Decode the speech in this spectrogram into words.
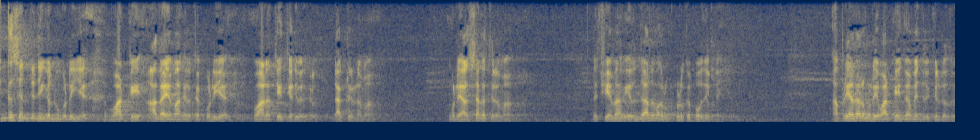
எங்கு சென்று நீங்கள் உங்களுடைய வாழ்க்கை ஆதாயமாக இருக்கக்கூடிய வானத்தை தேடுவீர்கள்? டாக்டர்களிடமா உங்களுடைய அரசாங்கத்திடமா நிச்சயமாக இருந்தாலும் அவர்கள் கொடுக்கப் போவதில்லை. அப்படியானால் உங்களுடைய வாழ்க்கை எங்கு அமைந்திருக்கின்றது?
